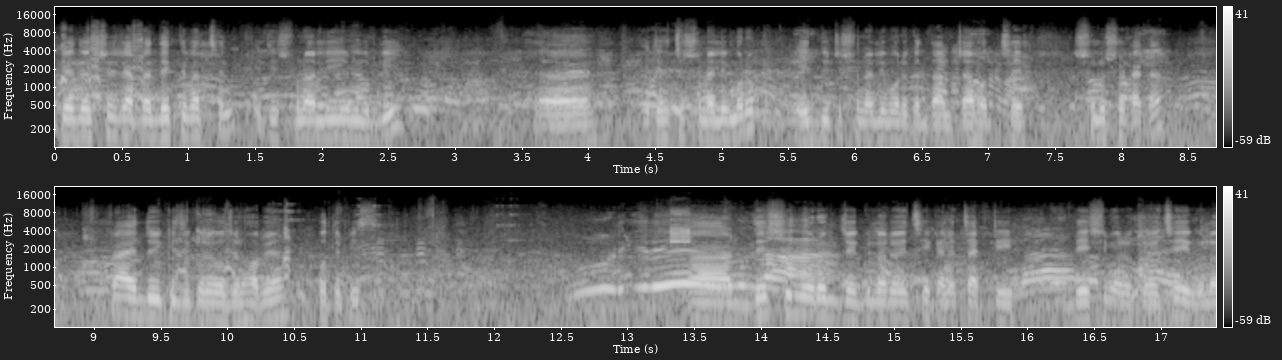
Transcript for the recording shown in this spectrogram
প্রিয় দর্শক আপনারা দেখতে পাচ্ছেন, এটি সোনালী মুরগি। এটি হচ্ছে সোনালী মোরগ। এই দুইটি সোনালী মোরগের দাম চা হচ্ছে ষোলোশো টাকা। প্রায় দুই কেজি করে ওজন হবে প্রতি পিস আর দেশি মোরগ যেগুলো রয়েছে, এখানে চারটি দেশি মোরগ রয়েছে, এগুলো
